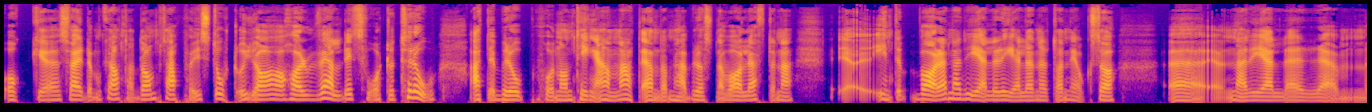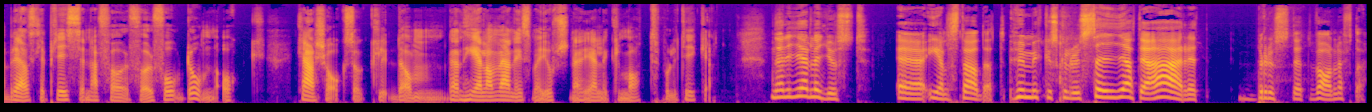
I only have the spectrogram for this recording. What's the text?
och eh, Sverigedemokraterna, de tappar ju stort och jag har väldigt svårt att tro att det beror på någonting annat än de här brustna vallöftena. Eh, inte bara när det gäller elen utan också eh, när det gäller ehm, bränslepriserna för, för fordon och kanske också de, den helomvändning som har gjorts när det gäller klimatpolitiken. När det gäller just eh, elstödet, hur mycket skulle du säga att det är ett brustet vallöfte?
